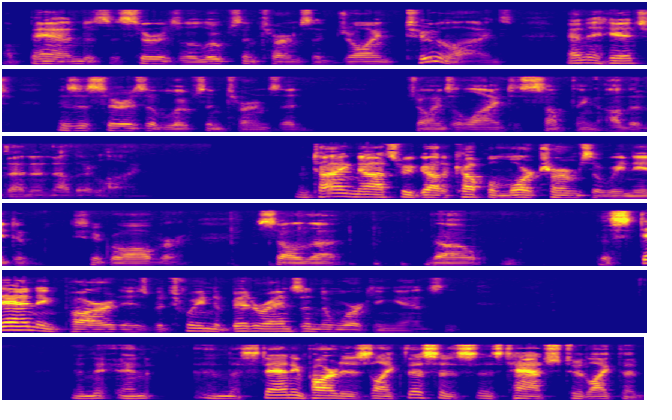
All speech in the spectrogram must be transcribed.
A bend is a series of loops and turns that join two lines, and a hitch is a series of loops and turns that joins a line to something other than another line. When tying knots, we've got a couple more terms that we need to, to go over. So the, the the standing part is between the bitter ends and the working ends. And the, and, and the standing part is like this is, is attached to like the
